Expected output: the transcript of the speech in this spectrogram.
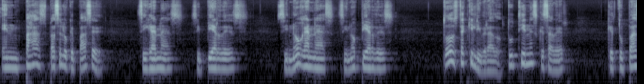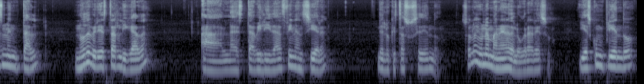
en paz, pase lo que pase. Si ganas, si pierdes, si no ganas, si no pierdes, todo está equilibrado. Tú tienes que saber que tu paz mental no debería estar ligada a la estabilidad financiera de lo que está sucediendo. Solo hay una manera de lograr eso, y es cumpliendo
